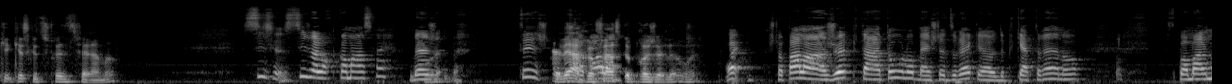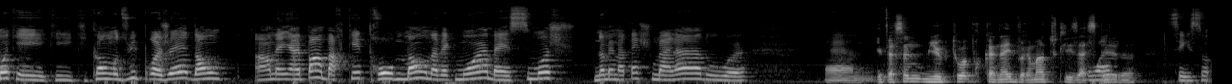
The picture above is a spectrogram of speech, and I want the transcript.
qu'est-ce que tu ferais différemment? Si, si je le recommencerais, ben, je. Tu avais à refaire ce projet-là, ouais. Ouais, je te parle en jeu depuis tantôt, là, ben, je te dirais que depuis quatre ans, là, c'est pas mal moi qui, qui, qui, conduit le projet. Donc, en n'ayant pas embarqué trop de monde avec moi, ben si moi, je, demain matin, je suis malade ou. Euh, euh, Il n'y a personne mieux que toi pour connaître vraiment tous les aspects. là. C'est ça.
